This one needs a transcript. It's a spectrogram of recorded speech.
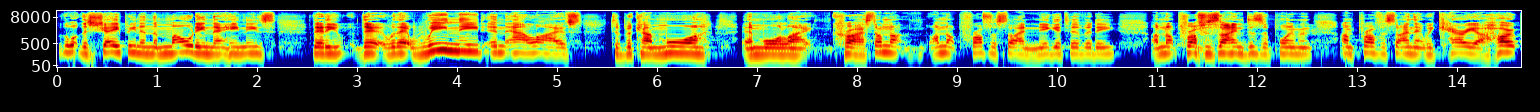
what the shaping and the molding that He needs, that, he, that, that we need in our lives to become more and more like Christ. I'm not, I'm not prophesying negativity. I'm not prophesying disappointment. I'm prophesying that we carry a hope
